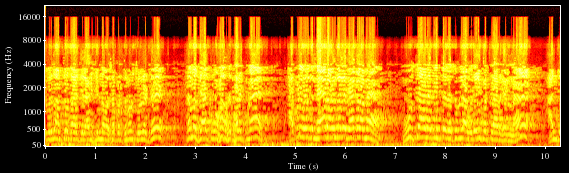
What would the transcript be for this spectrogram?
இவர் தான் அப்துல் காஜர் அனு சின்ன வசப்படுத்தணும்னு சொல்லிட்டு நம்ம சேர்க்குவோம். அது கரெக்டுமே அப்படி ஒரு நேரம் வந்தாலும் கேட்கலாமே. மூசா நபித்த ரசுல்லா உதவி பெற்றார்கள்னா அந்த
